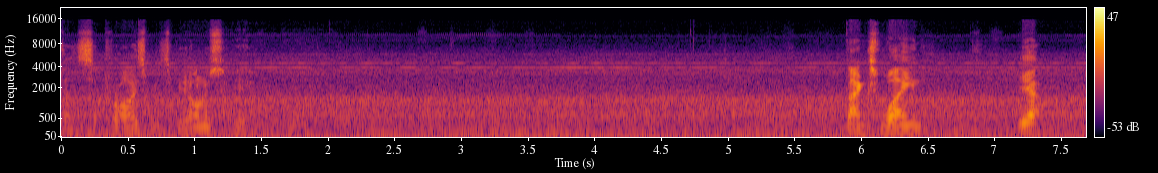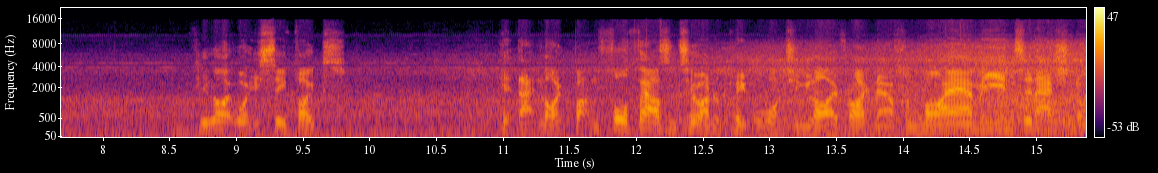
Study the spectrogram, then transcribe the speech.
Doesn't surprise me, to be honest with you. Thanks, Wayne. Yep. If you like what you see, folks, hit that like button. 4,200 people watching live right now from Miami International.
